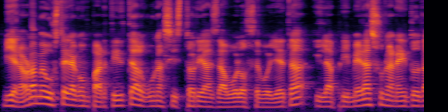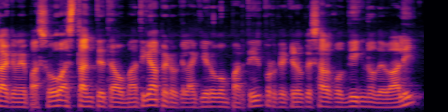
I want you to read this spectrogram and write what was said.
Bien, ahora me gustaría compartirte algunas historias de abuelo cebolleta y la primera es una anécdota que me pasó bastante traumática pero que la quiero compartir porque creo que es algo digno de Bali.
